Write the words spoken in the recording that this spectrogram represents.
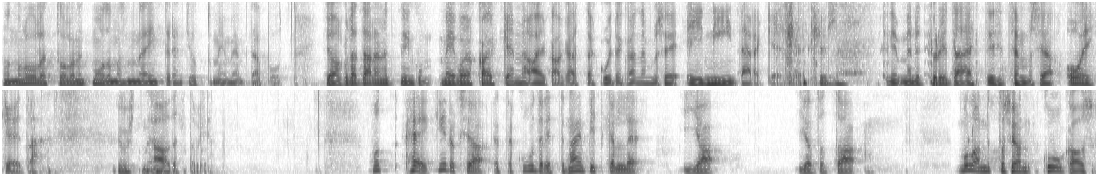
Mutta mä luulen, että tuolla on nyt muutama semmoinen internet-juttu, mihin meidän pitää puuttua. Joo, kyllä täällä nyt niinku, me ei voi kaikkeemme aikaa käyttää kuitenkaan tämmöiseen ei niin tärkeeseen. Kyllä. niin me nyt pyritään etsiä sitten semmoisia oikeita Just näin. autettavia. Mutta hei, kiitoksia, että kuuntelitte näin pitkälle ja, ja tota, mulla on nyt tosiaan kuukaus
